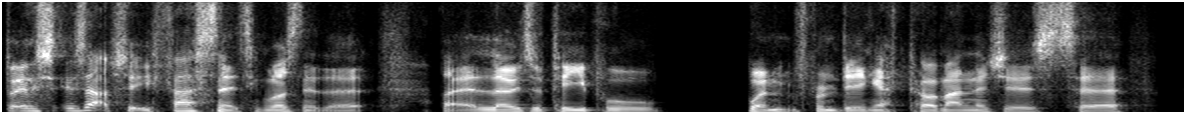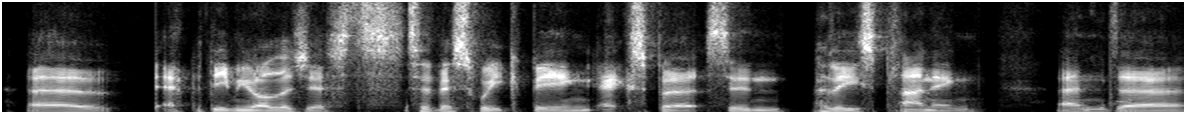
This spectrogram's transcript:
But it's it's absolutely fascinating, wasn't it? That like loads of people went from being FPL managers to uh, epidemiologists to this week being experts in police planning and uh,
